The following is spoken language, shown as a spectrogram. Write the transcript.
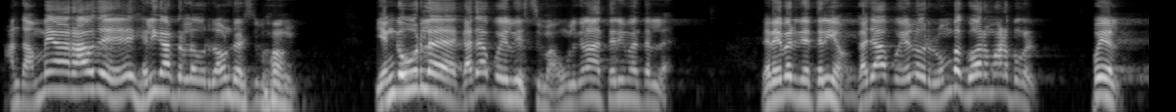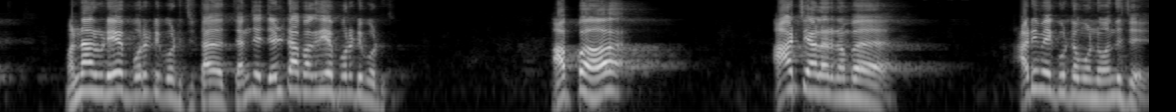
அந்த அம்மையாராவது ஹெலிகாப்டரில் ஒரு ரவுண்ட் அடிச்சுட்டு போவாங்க. எங்கள் ஊரில் கஜா புயல் வீசுச்சுமா? உங்களுக்குலாம் தெரியுமா? தெரில நிறைய பேர் தெரியும். கஜா புயல்னு ஒரு ரொம்ப கோரமான புகழ். புயல். மன்னார்குடியே புரட்டி போட்டுச்சு. த- தஞ்சை டெல்டா பகுதியே புரட்டி போட்டுச்சு. அப்போ ஆட்சியாளர் நம்ம அடிமை கூட்டம் ஒன்று வந்துச்சு.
